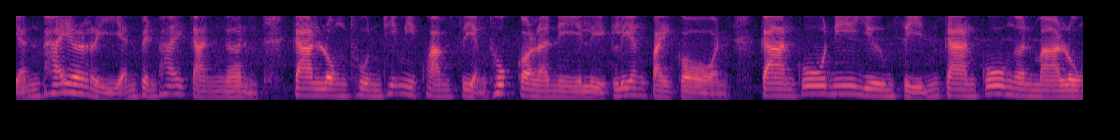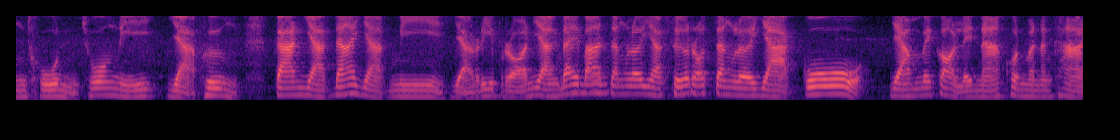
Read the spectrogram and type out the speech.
ยญ ไพ่เหรียญเป็นไพ่การเงิน การลงทุนที่มีความเสี่ยงทุกกรณีหลีกเลี่ยงไปก่อน การกู้หนี้ยืมสิน การกู้เงินมาลงทุน ช่วงนี้อย่าพึ่ง การอยากได้อยากมี อย่ารีบร้อน อยากได้บ้านจังเลย อยากซื้อรถจังเลย อยากกู้ ย้ำไว้ก่อนเลยนะ คนวันอังคาร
